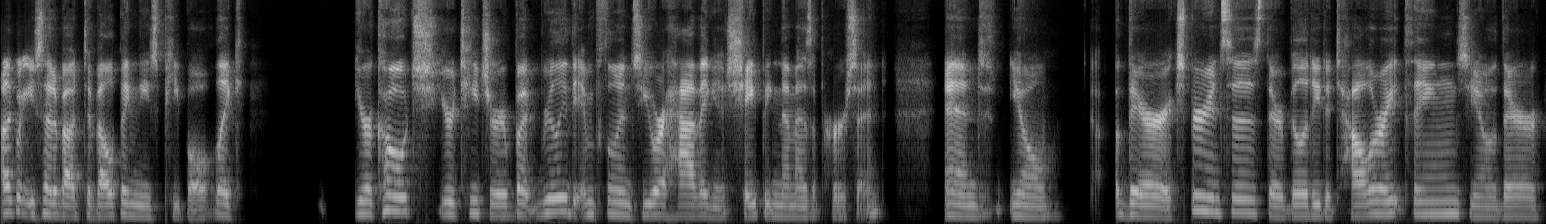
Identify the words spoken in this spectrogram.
I like what you said about developing these people. Like you're a coach, you're a teacher, but really the influence you are having is shaping them as a person. And, you know, their experiences, their ability to tolerate things, you know, their,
